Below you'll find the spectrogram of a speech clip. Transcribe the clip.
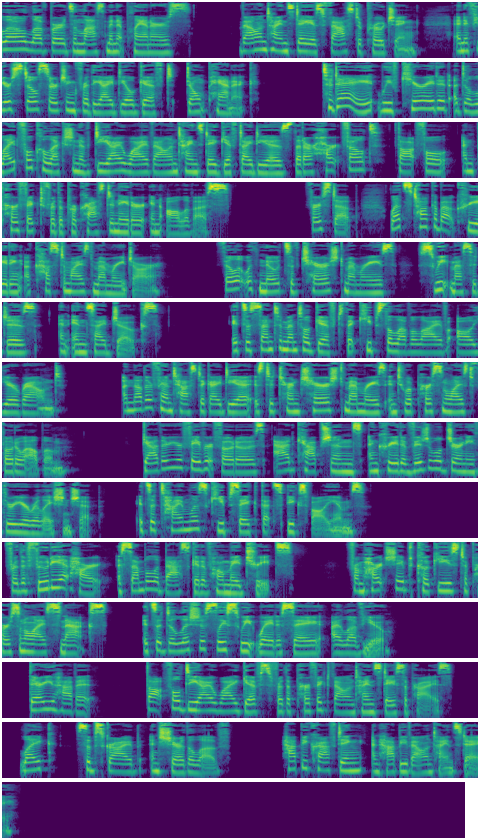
Hello, lovebirds and last minute planners. Valentine's Day is fast approaching, and if you're still searching for the ideal gift, don't panic. Today, we've curated a delightful collection of DIY Valentine's Day gift ideas that are heartfelt, thoughtful, and perfect for the procrastinator in all of us. First up, let's talk about creating a customized memory jar. Fill it with notes of cherished memories, sweet messages, and inside jokes. It's a sentimental gift that keeps the love alive all year round. Another fantastic idea is to turn cherished memories into a personalized photo album. Gather your favorite photos, add captions, and create a visual journey through your relationship. It's a timeless keepsake that speaks volumes. For the foodie at heart, assemble a basket of homemade treats. From heart-shaped cookies to personalized snacks, it's a deliciously sweet way to say, I love you. There you have it. Thoughtful DIY gifts for the perfect Valentine's Day surprise. Like, subscribe, and share the love. Happy crafting and happy Valentine's Day.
